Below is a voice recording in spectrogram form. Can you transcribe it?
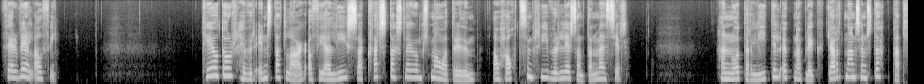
fer vel á því. Theodor hefur einstatt lag á því að lýsa hverstagslegum smáadriðum á hátt sem hrýfur lesandan með sér. Hann notar lítil augnablík gjarnan sem stökkpall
